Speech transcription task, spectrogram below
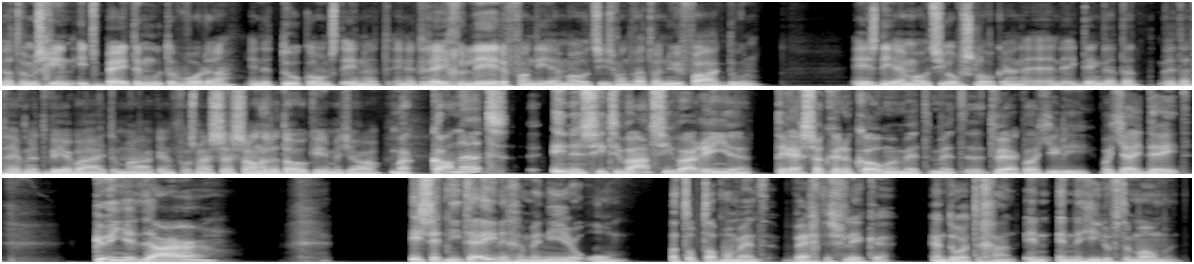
dat we misschien iets beter moeten worden in de toekomst in het, in het reguleren van die emoties. Want wat we nu vaak doen, is die emotie opslokken. En, en ik denk dat dat, dat heeft met weerbaarheid te maken. En volgens mij zei Sander het ook hier met jou. Maar kan het in een situatie waarin je terecht zou kunnen komen met, met het werk wat, jullie, wat jij deed, kun je daar. Is dit niet de enige manier om het op dat moment weg te slikken en door te gaan in, in the heat of the moment?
